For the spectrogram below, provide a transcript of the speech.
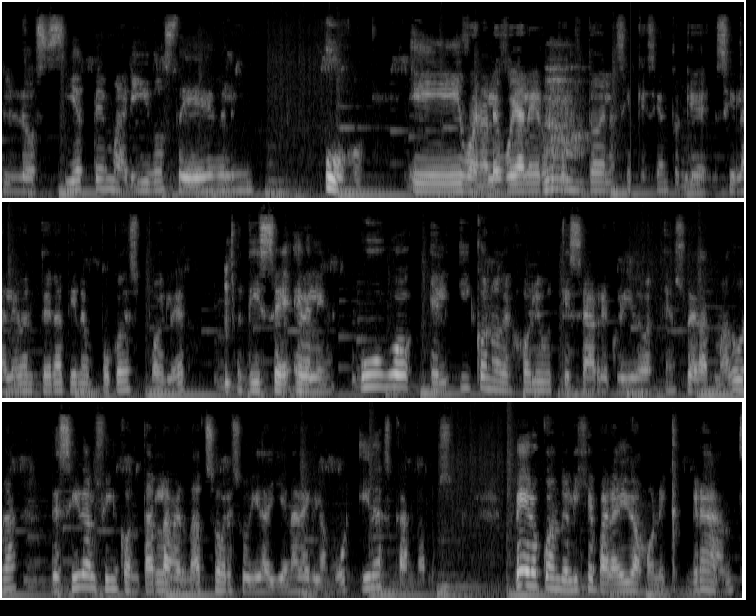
Los siete maridos de Evelyn Hugo. Y bueno, les voy a leer un poquito de la que siento que si la leo entera tiene un poco de spoiler. Dice Evelyn, Hugo, el ícono de Hollywood que se ha recluido en su edad madura, decide al fin contar la verdad sobre su vida llena de glamour y de escándalos. Pero cuando elige para ello a Monique Grant,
